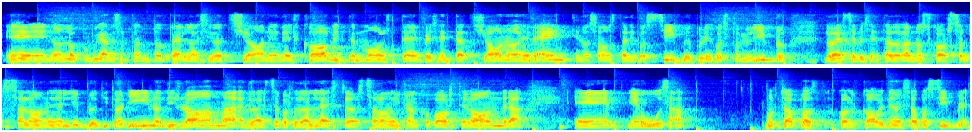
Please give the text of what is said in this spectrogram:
e non l'ho pubblicato soltanto per la situazione del Covid, molte presentazioni o eventi non sono stati possibili, pure questo mio libro doveva essere presentato l'anno scorso al Salone del Libro di Torino, di Roma e doveva essere portato all'estero al Salone di Francoforte, Londra e, e USA Purtroppo col Covid non è stato possibile,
